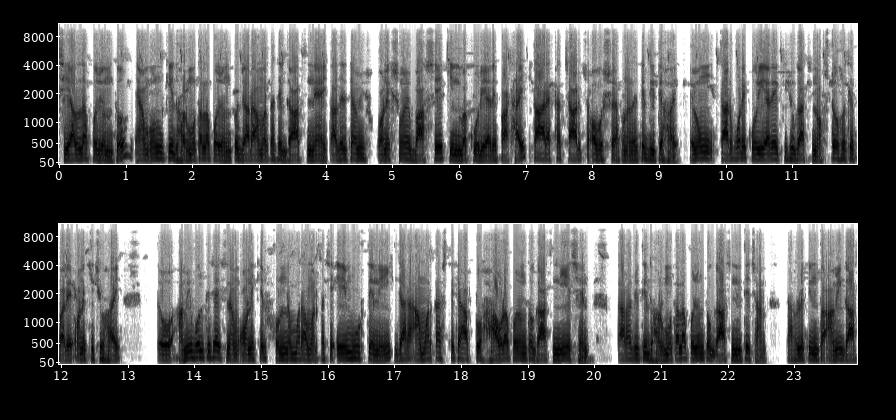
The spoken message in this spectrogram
শিয়ালদা পর্যন্ত, এমনকি ধর্মতলা পর্যন্ত যারা আমার কাছে গাছ নেয়, তাদেরকে আমি অনেক সময় বাসে কিংবা কোরিয়ারে পাঠাই। তার একটা চার্জ অবশ্যই আপনাদেরকে দিতে হয় এবং তারপরে কোরিয়ারে কিছু গাছ নষ্ট হতে পারে, অনেক কিছু হয়। তো আমি বলতে চাইছিলাম, অনেকের ফোন নাম্বার আমার কাছে এই মুহূর্তে নেই। যারা আমার কাছ থেকে আপ টু হাওড়া পর্যন্ত গাছ নিয়েছেন, তারা যদি ধর্মতলা পর্যন্ত গাছ নিতে চান তাহলে কিন্তু আমি গাছ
